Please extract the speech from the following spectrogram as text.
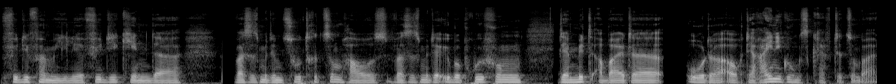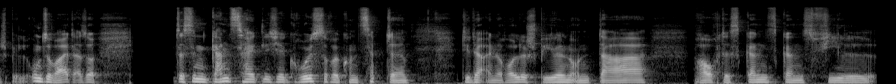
für die Familie, für die Kinder. Was ist mit dem Zutritt zum Haus? Was ist mit der Überprüfung der Mitarbeiter oder auch der Reinigungskräfte zum Beispiel und so weiter. Also das sind ganzheitliche, größere Konzepte, die da eine Rolle spielen und da braucht es ganz, ganz viel,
